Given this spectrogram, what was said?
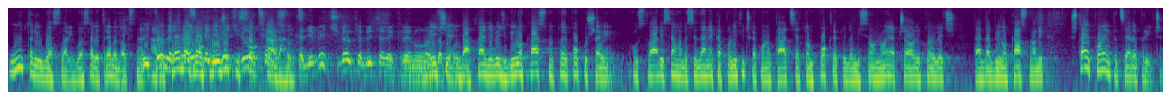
unutar Jugoslavije, Jugoslavije treba da opstane, Ali to ali, na treba zaokružiti srpske granice. kad je već Velika Britanija krenula Već da... je, pod- da, tad je već bilo kasno, to je pokušaj u stvari samo da se da neka politička konotacija tom pokretu da bi se on ojačao, ali to je već tada bilo kasno. Ali šta je poenta cele priče?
